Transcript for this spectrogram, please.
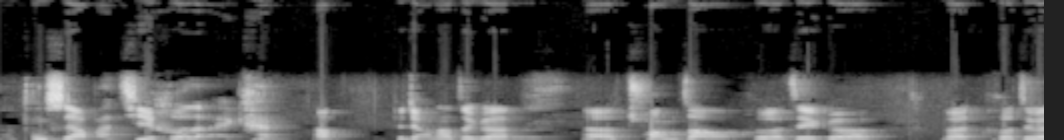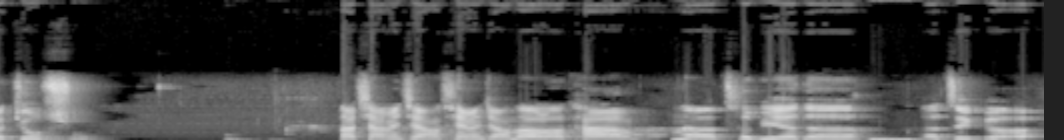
啊，同时要把结合的来看啊，就讲到这个呃创造和这个呃和这个救赎。那前面讲前面讲到了他呃特别的呃这个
